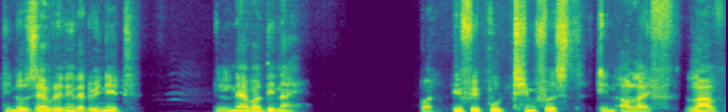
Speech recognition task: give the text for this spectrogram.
he knows everything that we need. He'll never deny. But if we put him first in our life, love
